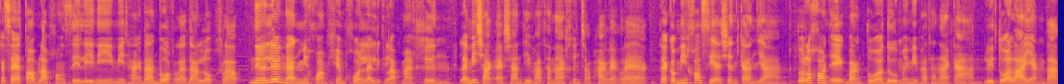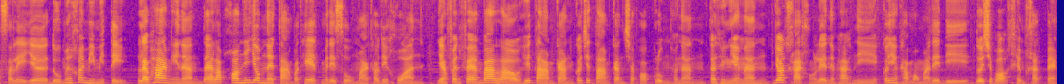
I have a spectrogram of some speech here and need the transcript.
กระแสตอบรับของซีรีส์นี้มีทั้งด้านบวกและด้านลบครับ เนื้อเรื่องนั้นมีความเข้มข้นและลึกลับมากขึ้น และมีฉากแอคชั่นที่พัฒนาขึ้นจากภาคแรก ๆ แต่ก็มีข้อเสียเช่นกันอย่าง ตัวละครเอกบางตัวดูไม่มีพัฒนาการ หรือตัวร้ายอย่าง Dark Slayer ดูไม่ค่อยมีมิติ และภาคนี้นั้นได้รับความนิยมในต่างประเทศไม่ได้สูงมากเท่าที่ควร อย่างแฟนๆบ้านเราที่ตามกันก็จะตามกันเฉพาะกลุ่มเท่านั้น แต่ถึงอย่างนั้นยอดขายของเล่นในภาคนี้ก็ยังทำออกมาได้ดี โดยเฉพาะเข็มขัดแปลง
